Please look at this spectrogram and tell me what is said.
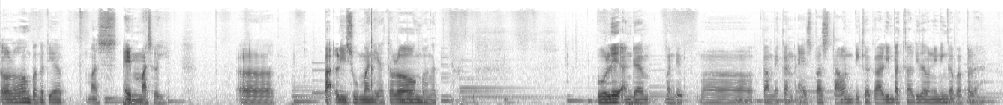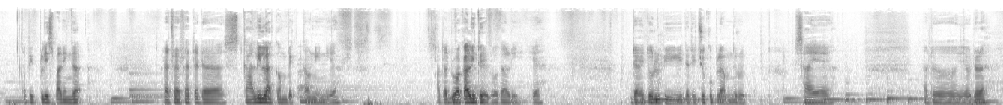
tolong banget ya Mas eh Mas lagi. Uh, Pak Lisuman ya tolong banget. Boleh anda mendep uh, Espa setahun tiga kali empat kali tahun ini nggak apa-apa lah. Tapi please paling nggak Red Velvet ada sekali lah comeback tahun ini ya. Atau dua kali deh dua kali ya. Udah itu lebih dari cukup lah menurut saya ya. Aduh ya udahlah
